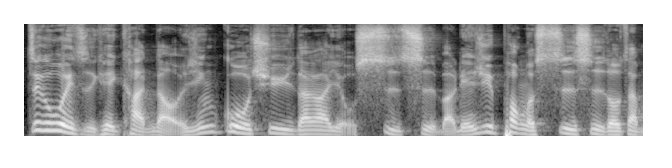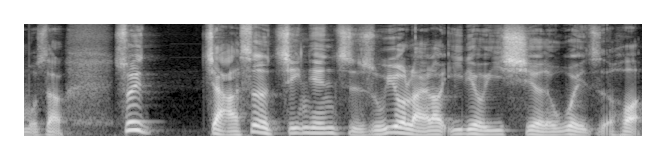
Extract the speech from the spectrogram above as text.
这个位置可以看到，已经过去大概有四次吧，连续碰了四次都站不上。所以假设今天指数又来到一六一七二的位置的话，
